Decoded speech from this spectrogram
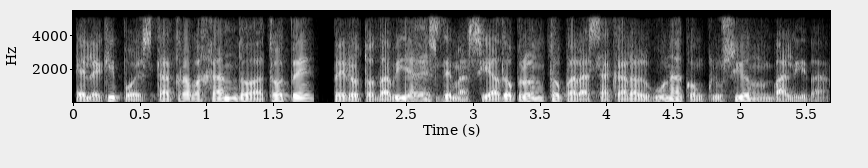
El equipo está trabajando a tope, pero todavía es demasiado pronto para sacar alguna conclusión válida.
